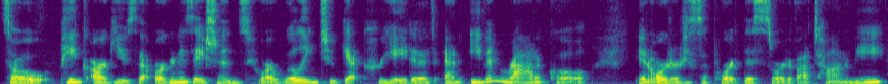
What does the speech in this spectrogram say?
So, Pink argues that organizations who are willing to get creative and even radical in order to support this sort of autonomy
